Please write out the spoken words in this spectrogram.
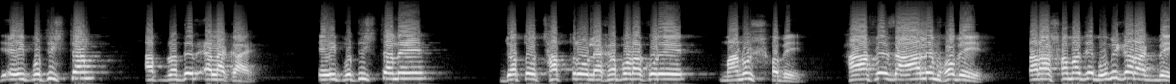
যে এই প্রতিষ্ঠান আপনাদের এলাকায়, এই প্রতিষ্ঠানে যত ছাত্র লেখাপড়া করে মানুষ হবে, হাফেজ আলেম হবে, তারা সমাজে ভূমিকা রাখবে,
